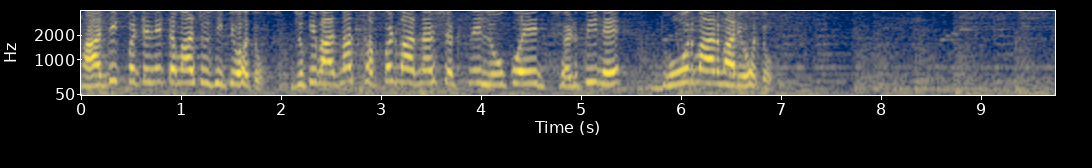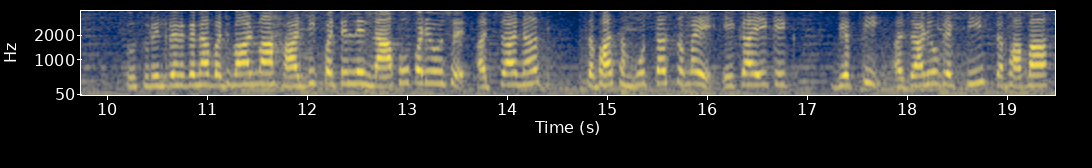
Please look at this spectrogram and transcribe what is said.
હાર્દિક પટેલને તમાચો ઝીક્યો હતો. જો કે બાદમાં થપ્પડ મારનાર શખ્સને લોકોએ ઝડપીને ઢોર માર માર્યો હતો. તો સુરેન્દ્રનગરના વઢવાણમાં હાર્દિક પટેલને લાફો પડ્યો છે. અચાનક સભા સંબોધતા સમયે એકાએક એક વ્યક્તિ, અજાણ્યો વ્યક્તિ સભામાં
